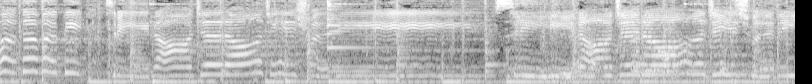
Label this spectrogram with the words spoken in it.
भगवती श्रीराजराजेश्वरी श्रीराजराजेश्वरी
